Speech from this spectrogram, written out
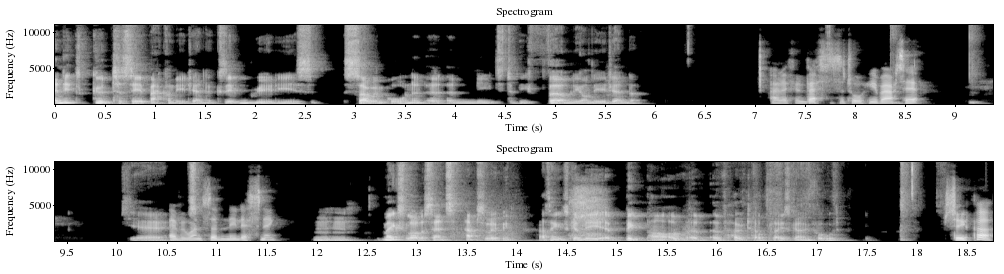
and it's good to see it back on the agenda because it really is so important and, and needs to be firmly on the agenda. And if investors are talking about it, Yeah. everyone's suddenly listening. hmm Makes a lot of sense. Absolutely. I think it's going to be a big part of, of, of hotel plays going forward. Super.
